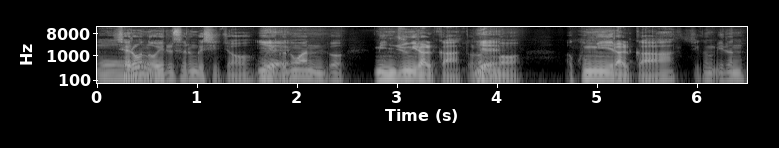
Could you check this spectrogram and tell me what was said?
오. 새로운 어휘를 쓰는 것이죠. 예. 그동안 뭐 민중이랄까 또는 예. 뭐 어, 국민이랄까 지금 이런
